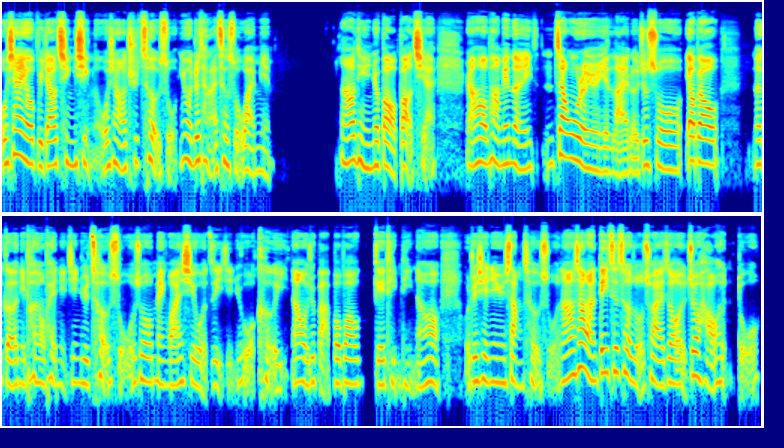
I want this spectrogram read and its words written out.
我现在有比较清醒了，我想要去厕所，因为我就躺在厕所外面。”然后婷婷就把我抱起来，然后旁边的人站务人员也来了，就说要不要那个你朋友陪你进去厕所？我说没关系，我自己进去我可以。然后我就把包包给婷婷，然后我就先进去上厕所。然后上完第一次厕所出来之后就好很多。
